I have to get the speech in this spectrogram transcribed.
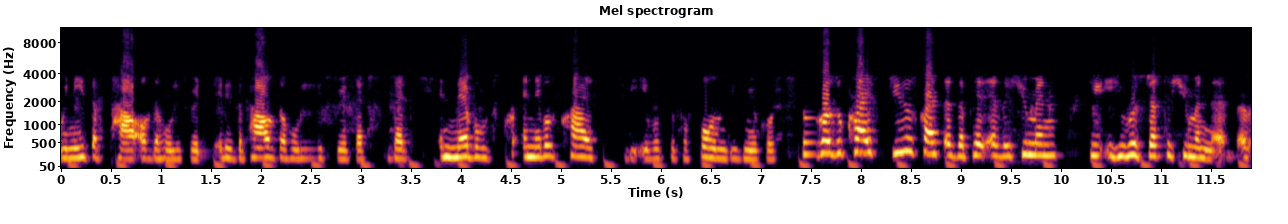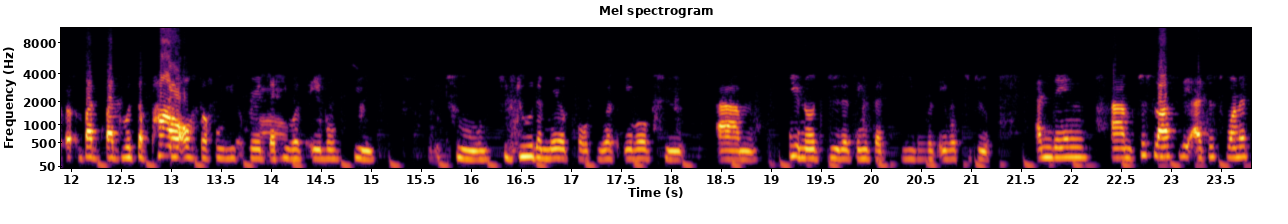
we need the power of the Holy Spirit. It is the power of the Holy Spirit that that enables enables Christ to be able to perform these miracles. Because Christ, Jesus Christ as a as a human, he, he was just a human, uh, uh, but but with the power of the Holy Spirit that he was able to to to do the miracles. He was able to um, you know do the things that he was able to do. And then um, just lastly, I just wanted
